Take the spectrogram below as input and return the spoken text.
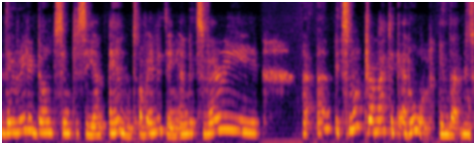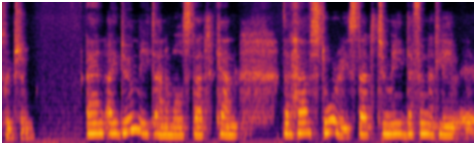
they really don't seem to see an end of anything. And it's very. Uh, uh, it's not dramatic at all in that mm. description and i do meet animals that can that have stories that to me definitely uh,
